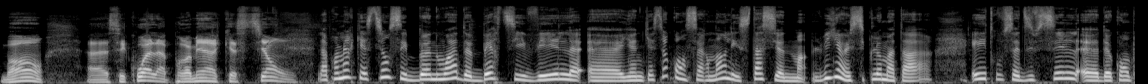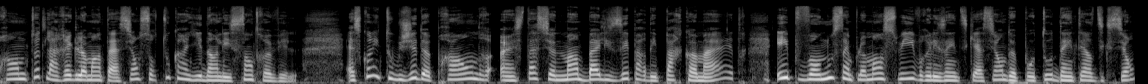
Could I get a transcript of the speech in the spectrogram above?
Bon, Euh, c'est quoi la première question? La première question, c'est Benoît de Berthierville. Euh, il y a une question concernant les stationnements. Lui, il a un cyclomoteur et il trouve ça difficile euh, de comprendre toute la réglementation, surtout quand il est dans les centres-villes. Est-ce qu'on est obligé de prendre un stationnement balisé par des parcomètres et pouvons-nous simplement suivre les indications de poteaux d'interdiction?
